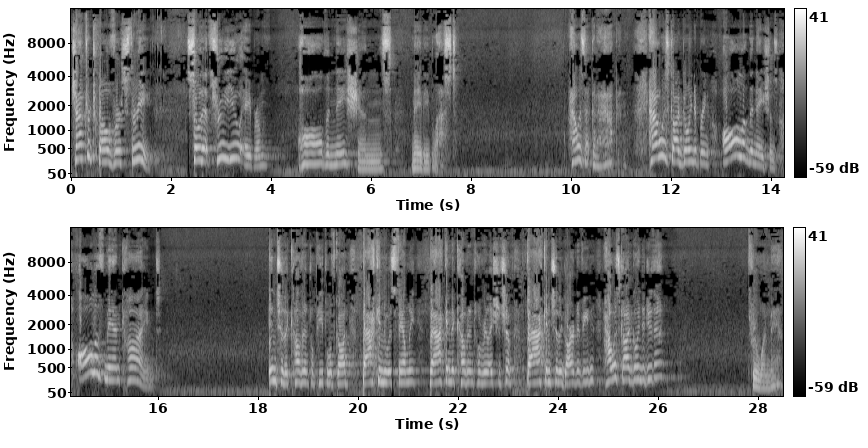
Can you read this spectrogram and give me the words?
Chapter 12, verse 3. So that through you, Abram, all the nations may be blessed. How is that going to happen? How is God going to bring all of the nations, all of mankind, into the covenantal people of God, back into his family, back into covenantal relationship, back into the Garden of Eden. How is God going to do that? Through one man.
